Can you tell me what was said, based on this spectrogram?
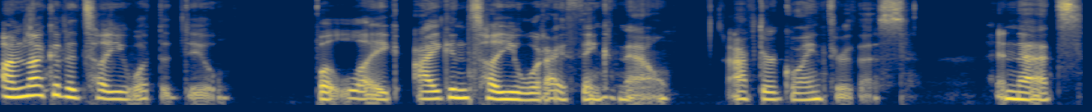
I'm not going to tell you what to do, but like I can tell you what I think now after going through this. And that's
